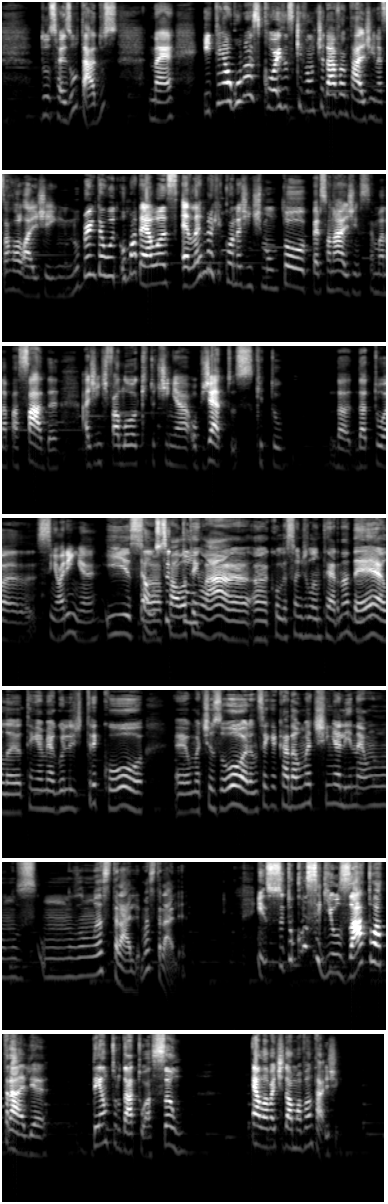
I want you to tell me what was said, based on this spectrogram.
dos resultados, né? E tem algumas coisas que vão te dar vantagem nessa rolagem. No Brindlewood, uma delas é, lembra que quando a gente montou personagens semana passada, a gente falou que tu tinha objetos que tu da, da tua senhorinha. Isso, Então, a Paula tu- tem lá a, a coleção de lanterna dela, eu tenho a minha agulha de tricô, é, uma tesoura, não sei o que, cada uma tinha ali, né, uns, uns, umas tralhas, umas tralhas. Isso, se tu conseguir usar a tua tralha dentro da atuação, ela vai te dar uma vantagem,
